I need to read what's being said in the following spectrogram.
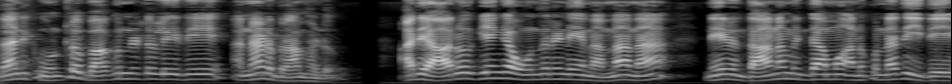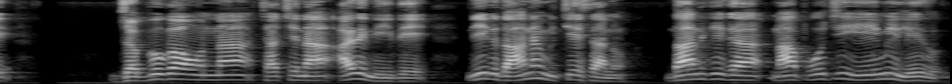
దానికి ఒంట్లో బాగున్నట్టు లేదే అన్నాడు బ్రాహ్మడు. అది ఆరోగ్యంగా ఉందని నేను అన్నానా? నేను దానం ఇద్దాము అనుకున్నది ఇదే. జబ్బుగా ఉన్నా చచ్చినా అది నీదే. నీకు దానం ఇచ్చేశాను. దానికిగా నా పూచి ఏమీ లేదు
